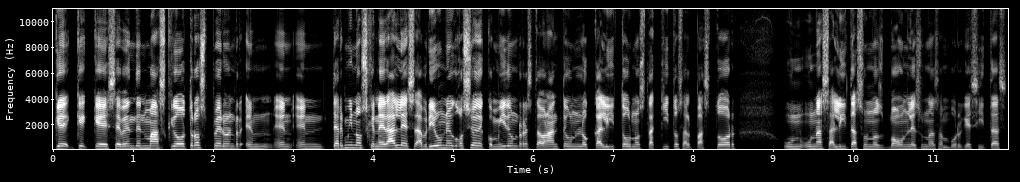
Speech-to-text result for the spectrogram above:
que, se venden más que otros, pero en, términos generales, abrir un negocio de comida, un restaurante, un localito, unos taquitos al pastor, unas alitas, unos boneless, unas hamburguesitas,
